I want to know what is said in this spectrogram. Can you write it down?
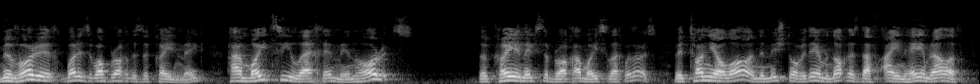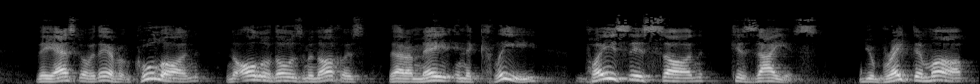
Mivarich, what is what bracha does the kohen make? Hamaitzi lechem min horitz the kohen makes the bracha moitzi lech with ours. V'tanya Allah in the Mishnah over there, menachas daf ein and aleph, they ask over there, kulon, and all of those menachas that are made in the kli, places son kizayis. You break them up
